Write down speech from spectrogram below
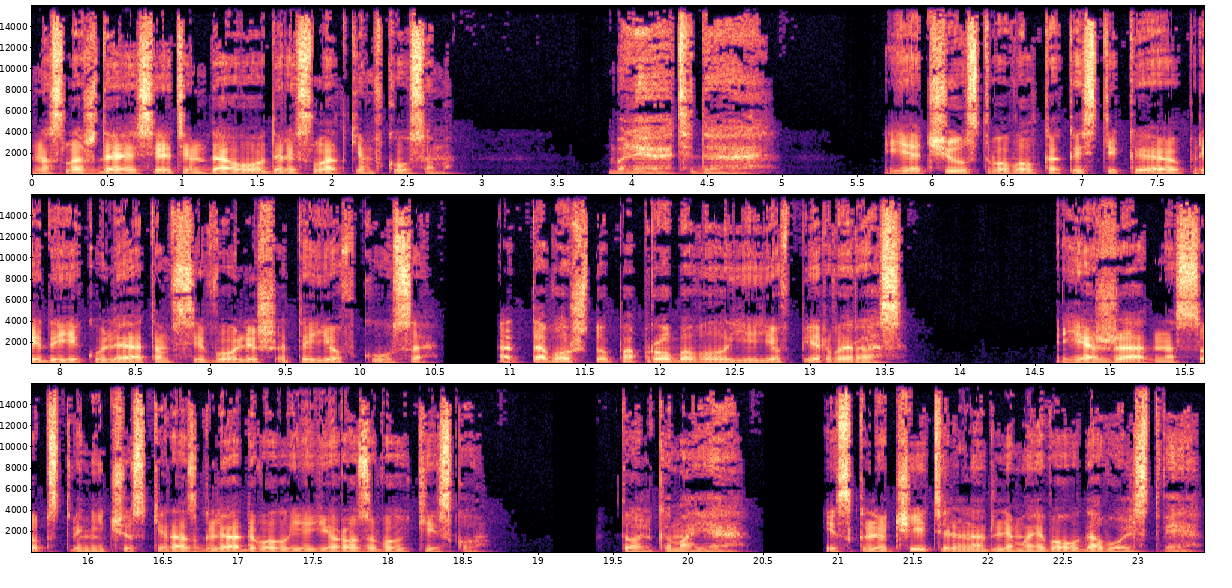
наслаждаясь этим до одури сладким вкусом. Блять, да. Я чувствовал, как истекаю пред эякулятом всего лишь от ее вкуса, от того, что попробовал ее в первый раз. Я жадно, собственнически разглядывал ее розовую киску. Только моя. Исключительно для моего удовольствия.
